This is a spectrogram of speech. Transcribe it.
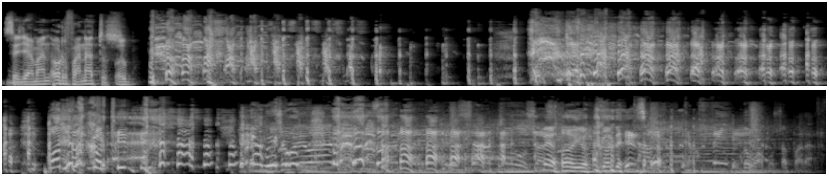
Se llaman orfanatos. ¡Ponte la cortina! Me odio con eso. No vamos a parar.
